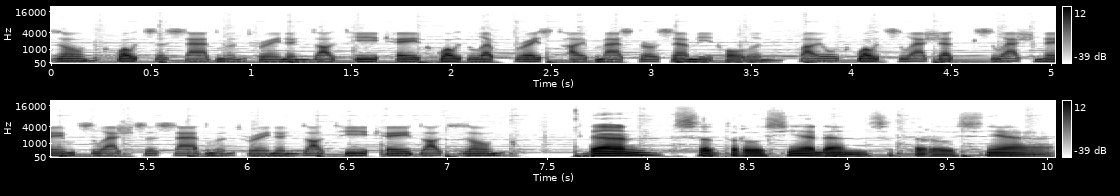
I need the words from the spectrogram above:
zone quote sysadmin training dot tk quote left brace type master semicolon file quote slash x slash name slash sysadmin training dot tk dot zone dan seterusnya dan seterusnya.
